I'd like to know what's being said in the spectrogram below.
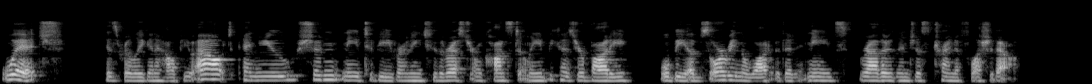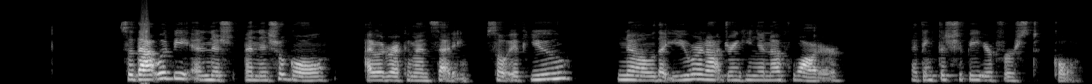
which is really going to help you out. And you shouldn't need to be running to the restroom constantly because your body will be absorbing the water that it needs rather than just trying to flush it out. So that would be an initial goal I would recommend setting. So if you know that you are not drinking enough water, I think this should be your first goal.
